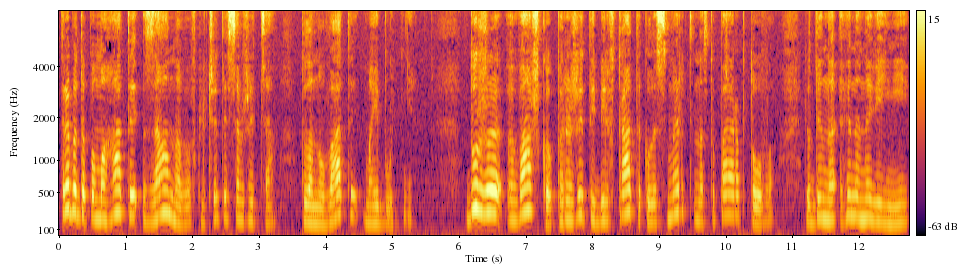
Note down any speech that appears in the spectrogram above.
Треба допомагати заново включитися в життя, планувати майбутнє. Дуже важко пережити біль втрати, коли смерть наступає раптово. Людина гине на війні,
